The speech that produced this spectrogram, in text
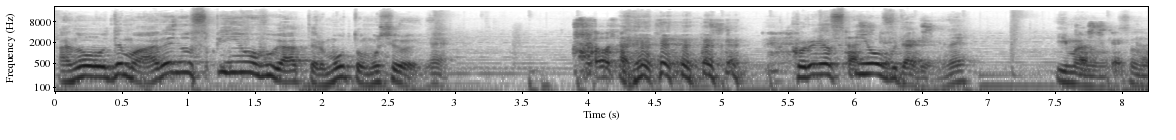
あのでもあれのスピンオフがあったらもっと面白いね。そうね これがスピンオフだけどね。今のその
